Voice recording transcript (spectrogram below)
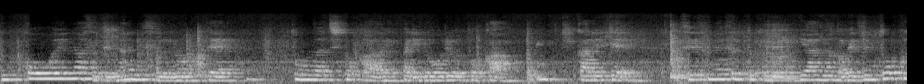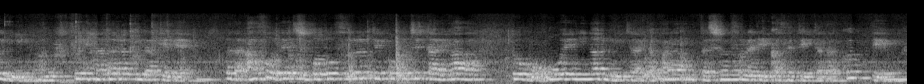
復興応援ナースって何するの？って友達とかやっぱり同僚とか聞かれて説明するときにいやなんか別に特にあの普通に働くだけでただ阿蘇で仕事をするっていうこと自体がどうも応援になるみたいだから私はそれで行かせていただくっていう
